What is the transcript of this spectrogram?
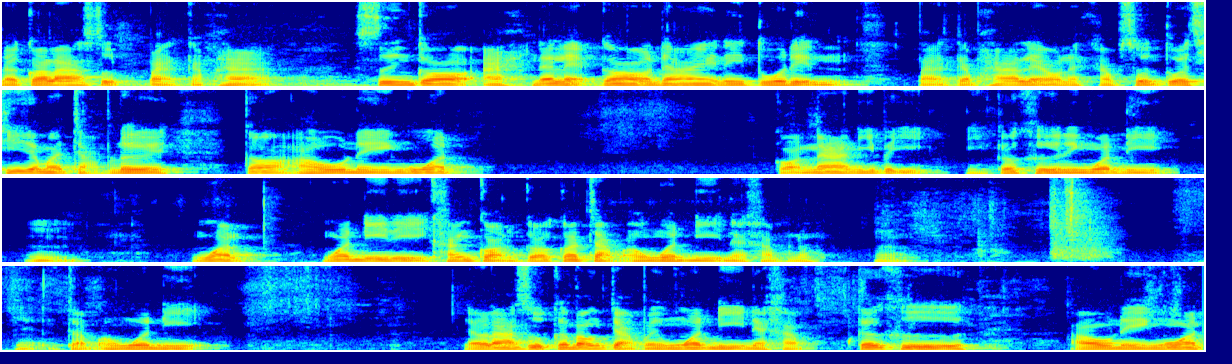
แล้วก็ล่าสุด 8 กับ 5 ซึ่งก็ อะ นั่นแหละก็ได้ในตัวเด่น 8 กับ 5 แล้วนะครับ ส่วนตัวที่จะมาจับเลย ก็เอาในงวด ก่อนหน้านี้ไปอีก นี่ก็คือในงวดนี้ อืม งวด งวดนี้นี่ ครั้งก่อนก็ ก็จับเอางวดนี้นะครับเนาะเนี่ยจับเอางวดนี้ แล้วล่าสุดก็ต้องจับไปงวดนี้นะครับ ก็คือเอาในงวด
